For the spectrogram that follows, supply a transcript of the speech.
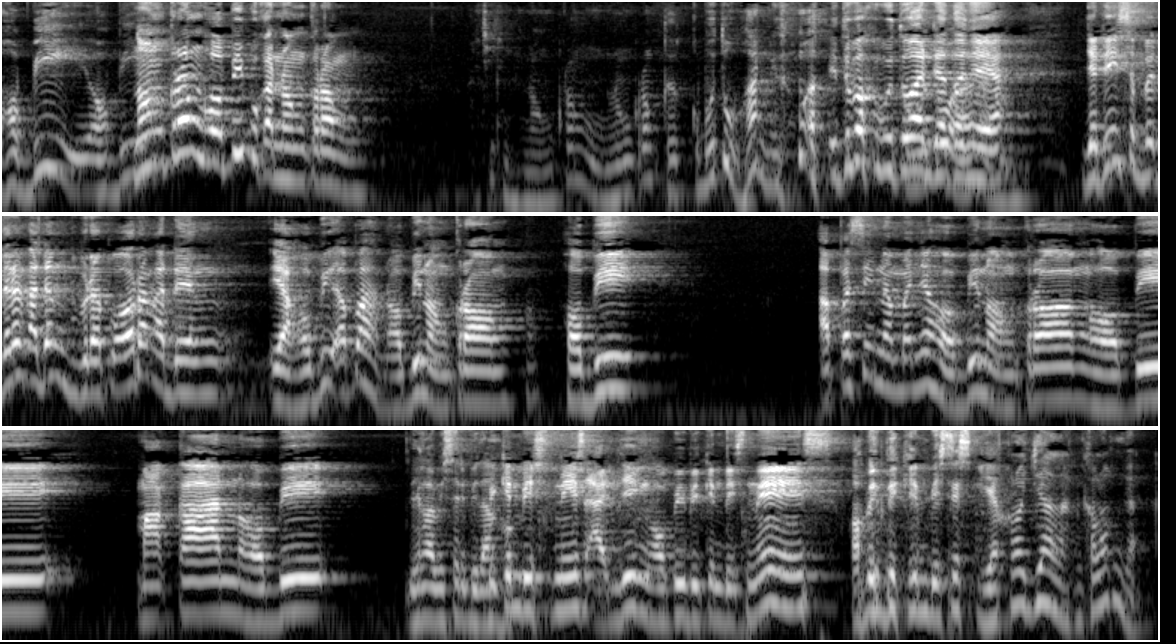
hobi, hobi. Nongkrong hobi bukan nongkrong. Anjing, nongkrong, nongkrong ke kebutuhan itu mah. Itu mah kebutuhan, Kebutuhan. jatuhnya ya. Jadi sebenarnya kadang beberapa orang ada yang ya hobi apa? Hobi nongkrong, hobi apa sih namanya hobi nongkrong, hobi makan, hobi Dia nggak bisa dibilang bikin bisnis anjing, hobi bikin bisnis. hobi bikin bisnis. Iya kalau jalan, kalau enggak.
